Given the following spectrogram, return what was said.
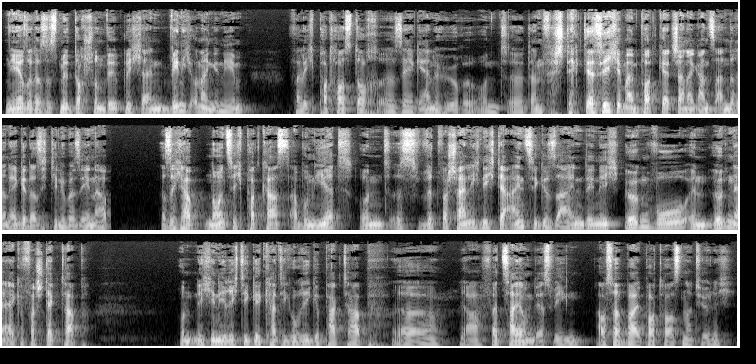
nee, also das ist mir doch schon wirklich ein wenig unangenehm, weil ich Podhouse doch äh, sehr gerne höre und äh, dann versteckt er sich in meinem Podcatcher an einer ganz anderen Ecke, dass ich den übersehen habe. Also ich habe 90 Podcasts abonniert und es wird wahrscheinlich nicht der einzige sein, den ich irgendwo in irgendeiner Ecke versteckt habe und nicht in die richtige Kategorie gepackt habe. Äh, ja, Verzeihung deswegen, außer bei Podhouse natürlich.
